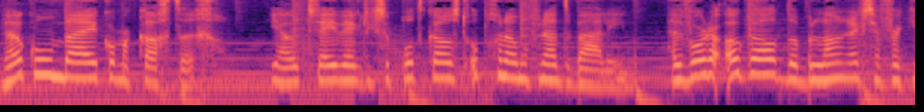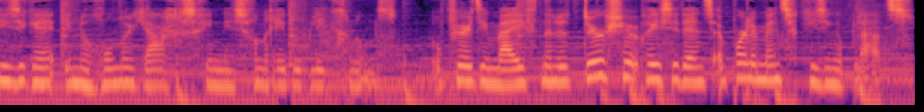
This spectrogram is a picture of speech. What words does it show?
Welkom bij Kommerkrachtig, jouw tweewekelijkse podcast opgenomen vanuit de Bali. Het worden ook wel de belangrijkste verkiezingen in de 100-jarige geschiedenis van de Republiek genoemd. Op 14 mei vinden de Turkse presidents- en parlementsverkiezingen plaats.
